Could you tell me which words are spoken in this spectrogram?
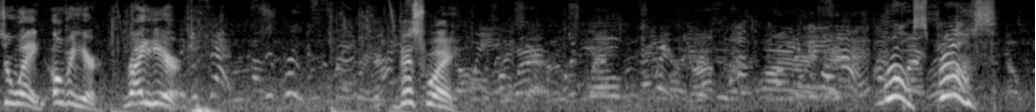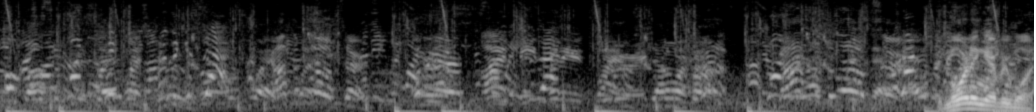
Mr. Wayne, over here, right here. This way. Bruce, Bruce! Good morning, everyone.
